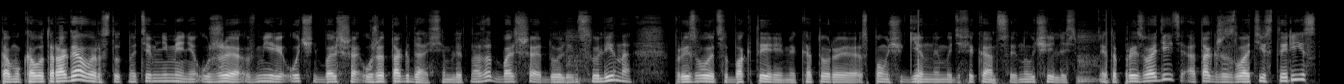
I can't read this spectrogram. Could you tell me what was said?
там у кого-то рога вырастут, но тем не менее уже в мире очень большая, уже тогда, 7 лет назад, большая доля инсулина производится бактериями, которые с помощью генной модификации научились это производить, а также золотистый рис,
